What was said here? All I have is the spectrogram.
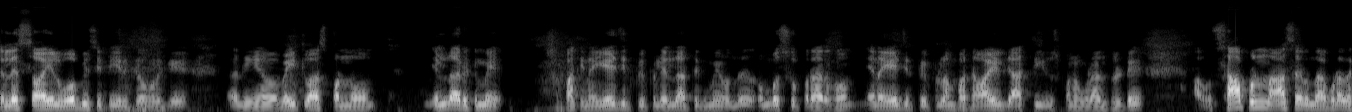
ஸோ லெஸ் ஆயில் ஓபிசிட்டி இருக்கிறவங்களுக்கு நீங்கள் வெயிட் லாஸ் பண்ணோம். எல்லாருக்குமே ஸோ பார்த்தீங்கன்னா ஏஜ்ட் பீப்புள் எல்லாத்துக்குமே வந்து ரொம்ப சூப்பராக இருக்கும். ஏன்னா ஏஜ்ட் பீப்புளெலாம் பார்த்தா ஆயில் ஜாஸ்தி யூஸ் பண்ணக்கூடாதுன்னு சொல்லிட்டு சாப்பிடணும்னு ஆசை இருந்தால் கூட அதை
